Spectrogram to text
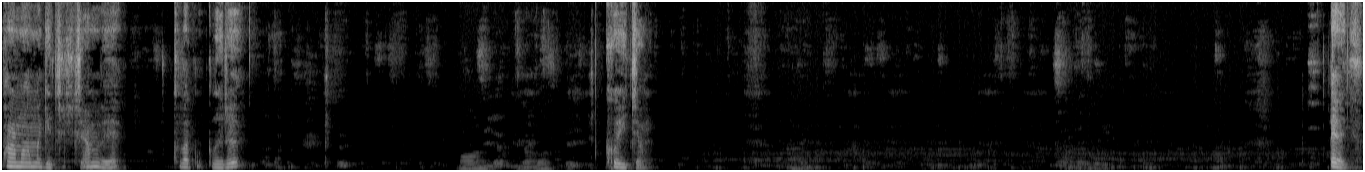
parmağıma geçireceğim ve kulaklıkları koyacağım. Evet.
